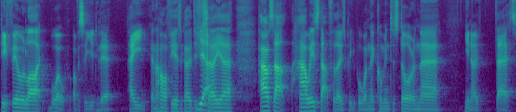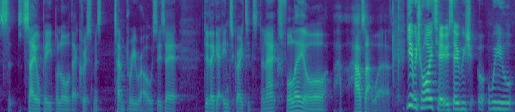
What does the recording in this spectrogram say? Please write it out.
Do you feel like? Well, obviously you did it eight and a half years ago. Did you Yeah. say? Yeah. How's that? How is that for those people when they come into store and they're, you know, they're s- sale people or their Christmas temporary roles? Is it? Do they get integrated to the next fully, or how's that work? Yeah, we try to. So we sh- we'll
